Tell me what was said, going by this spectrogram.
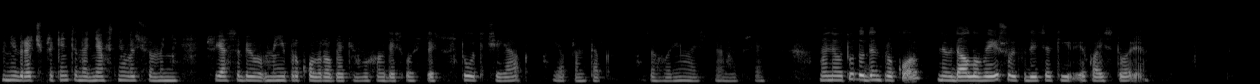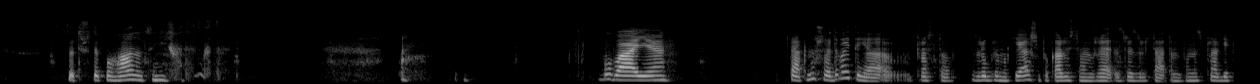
Мені, до речі, прикиньте, на днях снилось, що мені, що я собі мені прокол роблять у вухах десь ось десь тут чи як. Я прям так загорілась, прям вообще. У мене отут один прокол невдало вийшов і подивіться, яка історія. Сказати, що це погано, це нічого не сказати. Буває. Так, ну що, давайте я просто зроблю макіяж і покажусь вам вже з результатом, бо насправді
